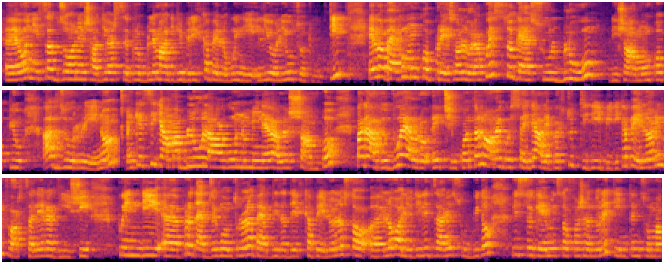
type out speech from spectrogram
eh, ogni stagione ha diverse problematiche per il capello quindi io li uso tutti. E vabbè comunque ho preso allora questo che è sul blu diciamo un po' più azzurrino che si chiama Blue Lagoon Mineral Shampoo pagato 2,59 euro questo è ideale per tutti i tipi di capello rinforza le radici quindi eh, protegge contro la perdita del capello. Lo sto eh, lo voglio utilizzare subito visto che mi sto facendo le tinte insomma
